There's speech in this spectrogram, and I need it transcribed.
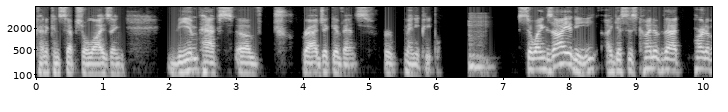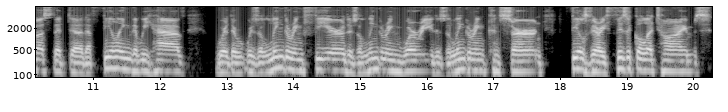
kind of conceptualizing the impacts of tragic events for many people. Mm-hmm. So anxiety, I guess, is kind of that part of us that uh, that feeling that we have where there was a lingering fear, there's a lingering worry, there's a lingering concern, feels very physical at times,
